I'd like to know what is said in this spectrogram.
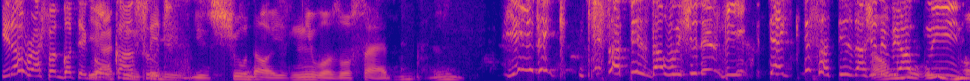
you know Rashford got a goal yeah, I think you cancelled. said his, his shoulder or his knee was offside. Yeah, like, these are things that we shouldn't be. Like, these are things that shouldn't Um, be who- happening. who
